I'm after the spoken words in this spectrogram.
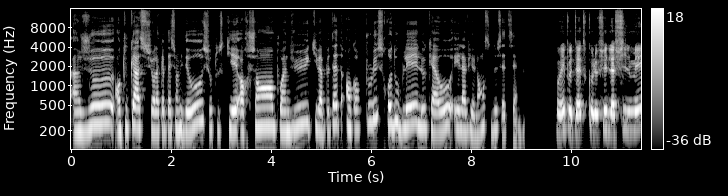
un jeu, en tout cas sur la captation vidéo, sur tout ce qui est hors champ, point de vue, qui va peut-être encore plus redoubler le chaos et la violence de cette scène. Oui, peut-être que le fait de la filmer,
